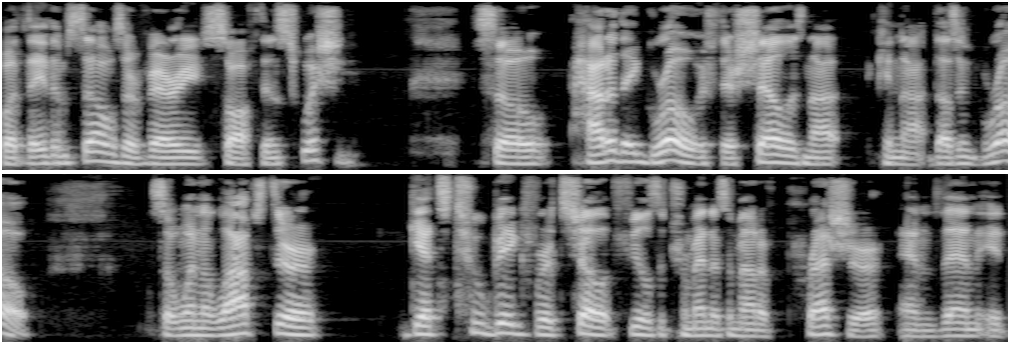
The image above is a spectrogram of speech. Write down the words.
but they themselves are very soft and squishy. So how do they grow if their shell is not cannot doesn't grow? So when a lobster gets too big for its shell, it feels a tremendous amount of pressure, and then it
